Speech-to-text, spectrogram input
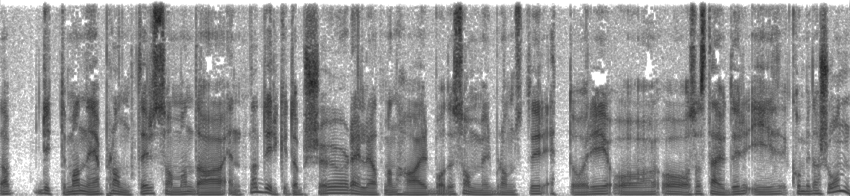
da dytter man ned planter som man da enten har dyrket opp sjøl, eller at man har både sommerblomster, ettårig og, og også stauder i kombinasjon,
